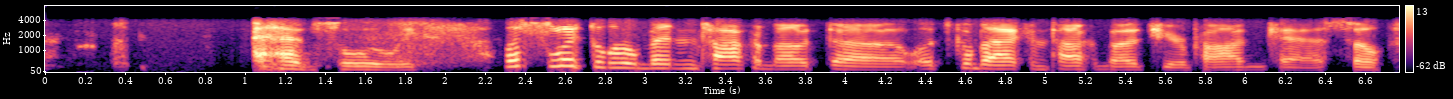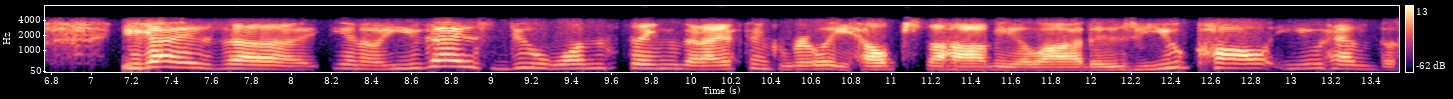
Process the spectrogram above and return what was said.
Absolutely. Let's switch a little bit and talk about uh let's go back and talk about your podcast. So you guys uh you know, you guys do one thing that I think really helps the hobby a lot is you call you have the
